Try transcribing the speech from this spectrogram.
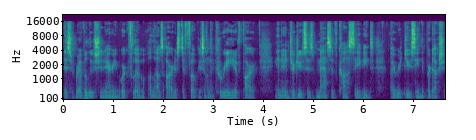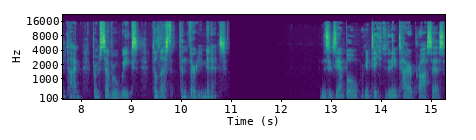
this revolutionary workflow allows artists to focus on the creative part and introduces massive cost savings by reducing the production time from several weeks to less than 30 minutes. In this example, we're going to take you through the entire process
